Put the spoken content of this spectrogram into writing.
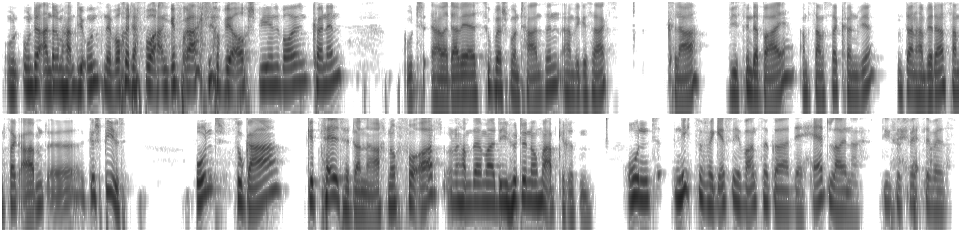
Und unter anderem haben die uns eine Woche davor angefragt, ob wir auch spielen wollen können. Gut, aber da wir super spontan sind, haben wir gesagt, klar, wir sind dabei, am Samstag können wir. Und dann haben wir da Samstagabend äh, gespielt. Und sogar gezeltet danach noch vor Ort und haben da mal die Hütte nochmal abgerissen. Und nicht zu vergessen, wir waren sogar der Headliner dieses Festivals.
